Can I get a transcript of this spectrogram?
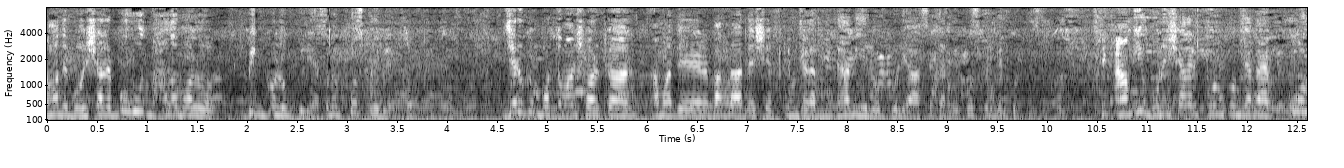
আমাদের বরিশালের বহুত ভালো ভালো বিজ্ঞ লোকগুলি আছে, আমি খোঁজ করে বের যেরকম বর্তমান সরকার আমাদের বাংলাদেশের কোন জায়গায় মেধাবী লোকগুলি আছে তাদেরকে খোঁজ করে বের করতেছে। ঠিক আমিও বরিশালের কোন কোন জায়গায় কোন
